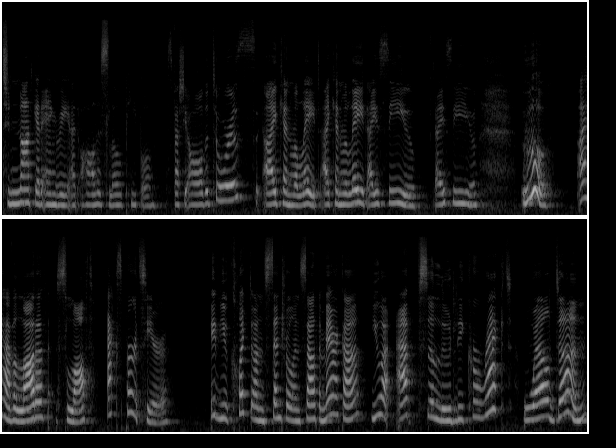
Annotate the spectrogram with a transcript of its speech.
to not get angry at all the slow people, especially all the tourists. I can relate. I can relate. I see you. I see you. Ooh, I have a lot of sloth experts here. If you clicked on Central and South America, you are absolutely correct. Well done.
